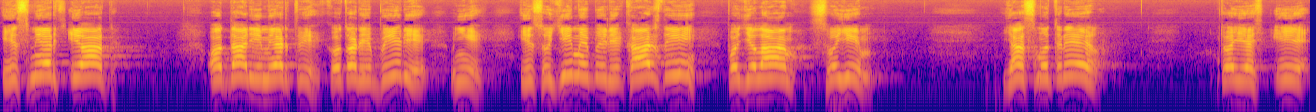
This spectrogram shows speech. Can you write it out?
и смерть и ад отдали мертвых, которые были в них, и судимы были каждый по делам своим. Я смотрел, то есть и,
